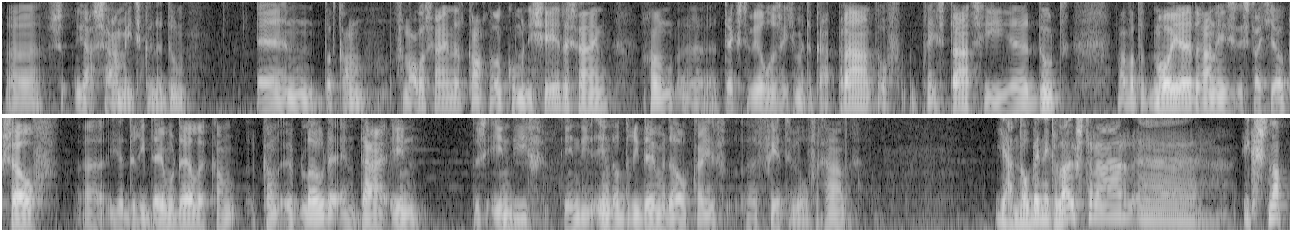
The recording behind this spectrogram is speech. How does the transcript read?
eh, ja, samen iets kunnen doen. En dat kan van alles zijn. Dat kan gewoon communiceren zijn. Gewoon eh, textueel, dus dat je met elkaar praat of een presentatie eh, doet. Maar wat het mooie eraan is, is dat je ook zelf eh, je 3D-modellen kan, kan uploaden en daarin, dus in, die, in, die, in dat 3D-model, kan je virtueel vergaderen. Ja, nou ben ik luisteraar. ik snap,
